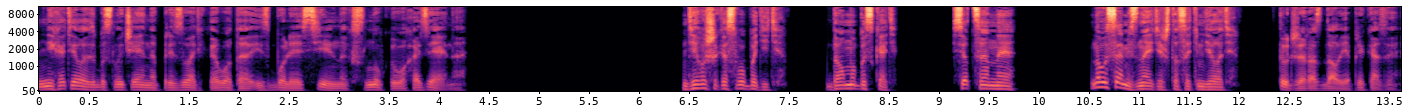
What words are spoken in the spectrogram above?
Не хотелось бы случайно призвать кого-то из более сильных слуг его хозяина. «Девушек освободить, дом обыскать, все ценное. Но вы сами знаете, что с этим делать». Тут же раздал я приказы.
